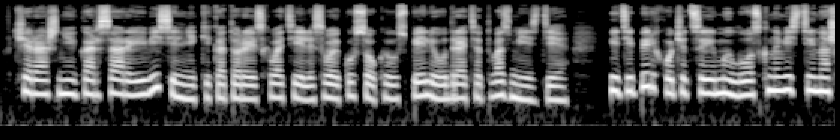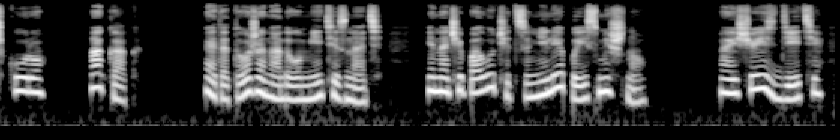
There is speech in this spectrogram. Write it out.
Вчерашние корсары и висельники, которые схватили свой кусок и успели удрать от возмездия, и теперь хочется им и лоск навести на шкуру. А как? Это тоже надо уметь и знать, иначе получится нелепо и смешно. А еще есть дети —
